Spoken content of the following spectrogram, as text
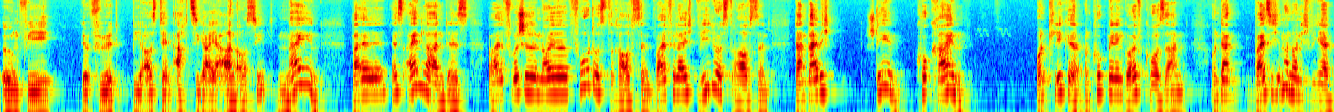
irgendwie gefühlt wie aus den 80er Jahren aussieht. Nein, weil es einladend ist, weil frische neue Fotos drauf sind, weil vielleicht Videos drauf sind, dann bleibe ich stehen, guck rein und klicke und guck mir den Golfkurs an. Und dann weiß ich immer noch nicht, wie der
